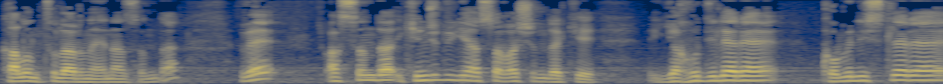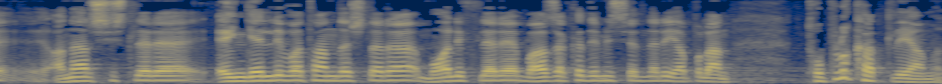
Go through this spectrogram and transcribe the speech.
kalıntılarını en azından ve aslında İkinci Dünya Savaşı'ndaki Yahudilere, komünistlere, anarşistlere, engelli vatandaşlara, muhaliflere, bazı akademisyenlere yapılan toplu katliamı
